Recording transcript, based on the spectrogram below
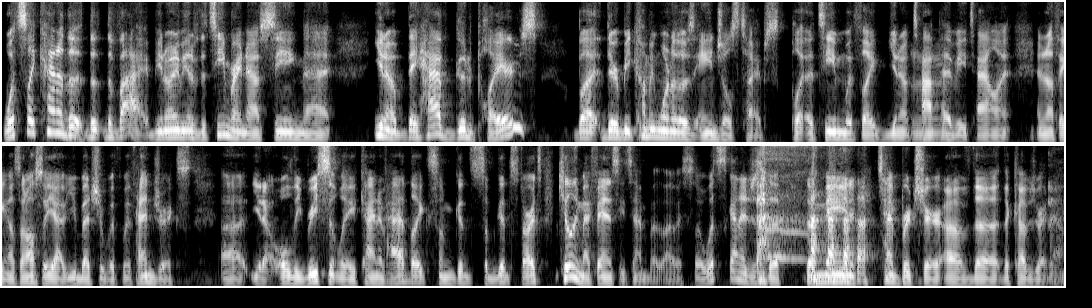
what's like kind of the, the the vibe you know what i mean of the team right now seeing that you know they have good players but they're becoming one of those angels types a team with like you know top Mhm. heavy talent and nothing else. And also yeah you betcha with with hendricks uh you know only recently kind of had like some good some good starts killing my fantasy team by the way. So what's kind of just the the main temperature of the the cubs right now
